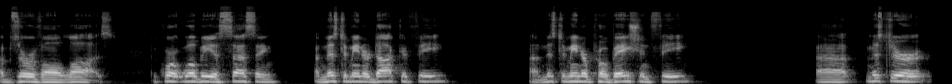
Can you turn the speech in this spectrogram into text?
observe all laws. the court will be assessing a misdemeanor docket fee, a misdemeanor probation fee. Uh, Mr.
